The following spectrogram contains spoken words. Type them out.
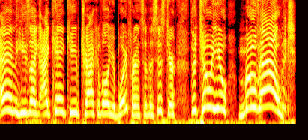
And he's like, I can't keep track of all your boyfriends So the sister. The two of you move out.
